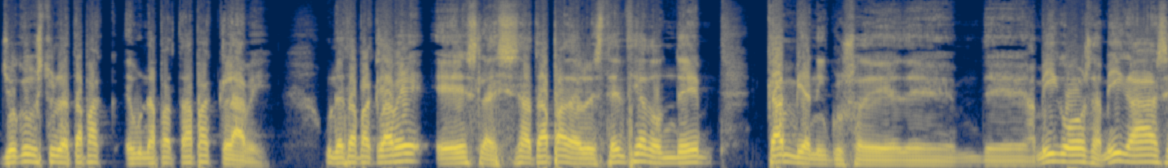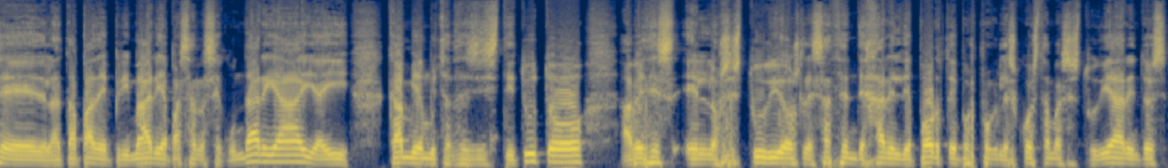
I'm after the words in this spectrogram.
yo creo que es una etapa, una etapa clave una etapa clave es la, esa etapa de adolescencia donde cambian incluso de, de, de amigos, de amigas, eh, de la etapa de primaria pasan a secundaria y ahí cambian muchas veces de instituto, a veces en los estudios les hacen dejar el deporte pues porque les cuesta más estudiar, entonces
